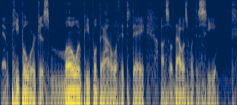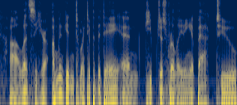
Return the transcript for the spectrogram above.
and people were just mowing people down with it today. Uh, so that was fun to see. Uh, let's see here. I'm going to get into my tip of the day and keep just relating it back to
